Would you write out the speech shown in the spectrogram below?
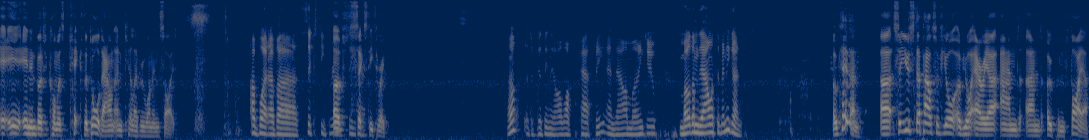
in inverted commas, kick the door down and kill everyone inside. Of what? Of uh, sixty-three. Of 63. Well, it's a good thing they all walked past me, and now I'm going to mow them down with the minigun. Okay then. Uh, so you step out of your of your area and and open fire.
